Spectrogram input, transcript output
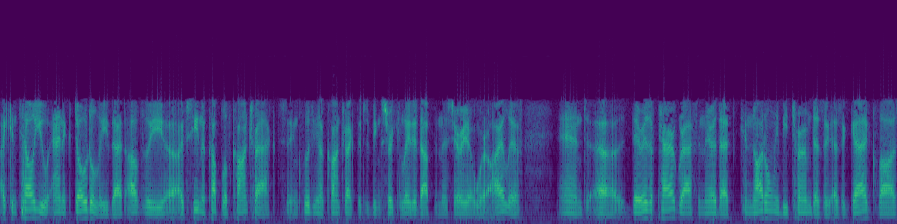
I can tell you anecdotally that of the, uh, I've seen a couple of contracts, including a contract that is being circulated up in this area where I live, and uh, there is a paragraph in there that can not only be termed as a, as a gag clause,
